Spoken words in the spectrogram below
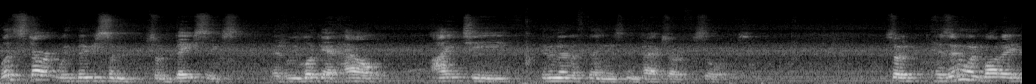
let's start with maybe some some basics as we look at how IT, Internet of Things, impacts our facilities. So has anyone bought a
